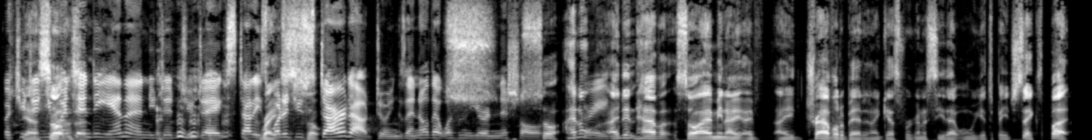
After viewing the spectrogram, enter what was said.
But you Yeah, did. so- you went to Indiana and you did Judaic studies. Right, What did you so- start out doing? Because I know that wasn't your initial. So I don't. degree. I didn't have. A, so I mean, I, I I traveled a bit, and I guess we're going to see that when we get to page six. But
